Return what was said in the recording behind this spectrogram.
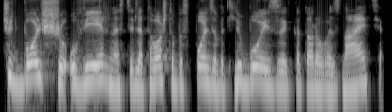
чуть больше уверенности для того, чтобы использовать любой язык, который вы знаете.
